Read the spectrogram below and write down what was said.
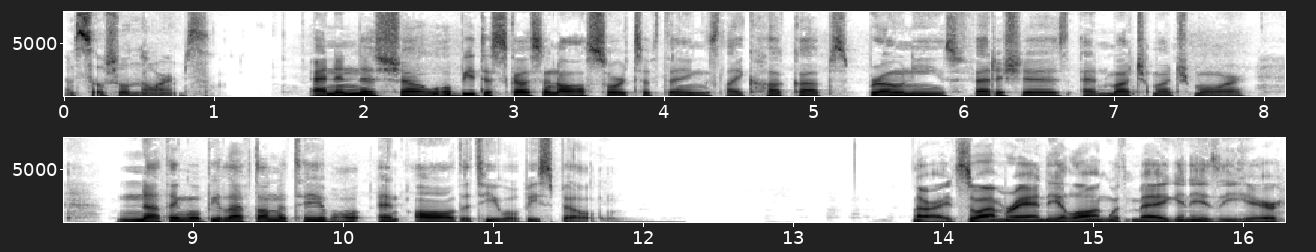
of social norms. And in this show, we'll be discussing all sorts of things like hookups, bronies, fetishes, and much, much more. Nothing will be left on the table, and all the tea will be spilled. All right, so I'm Randy along with Meg and Izzy here.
